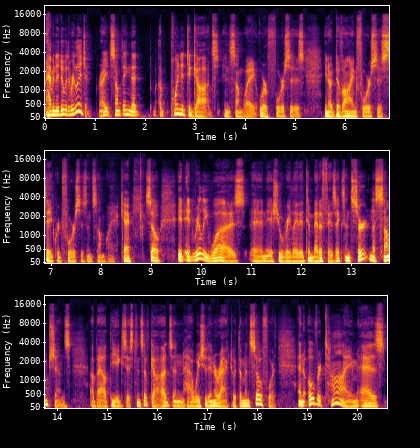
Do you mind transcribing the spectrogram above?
having to do with religion, right? Something that uh, pointed to gods in some way or forces, you know, divine forces, sacred forces in some way. Okay. So it, it really was an issue related to metaphysics and certain assumptions about the existence of gods and how we should interact with them and so forth. And over time, as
